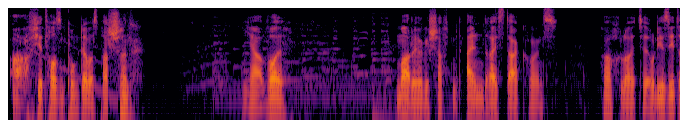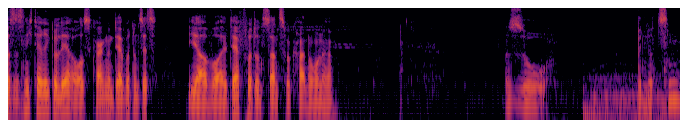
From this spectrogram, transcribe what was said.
Oh, 4000 Punkte, aber es passt schon. Jawohl. Mario geschafft mit allen drei Starcoins. Ach Leute, und ihr seht, das ist nicht der reguläre Ausgang und der wird uns jetzt... Jawohl, der führt uns dann zur Kanone. So. Benutzen?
